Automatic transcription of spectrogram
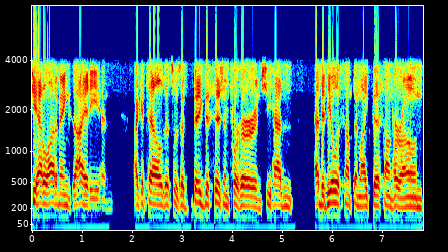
she had a lot of anxiety, and I could tell this was a big decision for her, and she hadn't had to deal with something like this on her own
